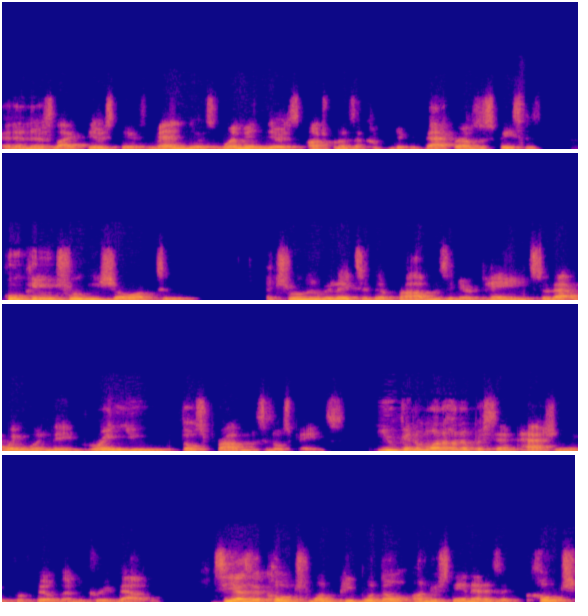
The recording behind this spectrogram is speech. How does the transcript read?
and then there's like there's there's men there's women there's entrepreneurs that come from different backgrounds or spaces who can you truly show up to and truly relate to their problems and their pain. So that way, when they bring you those problems and those pains, you can 100% passionately fulfill them and create value. See, as a coach, when people don't understand that as a coach,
